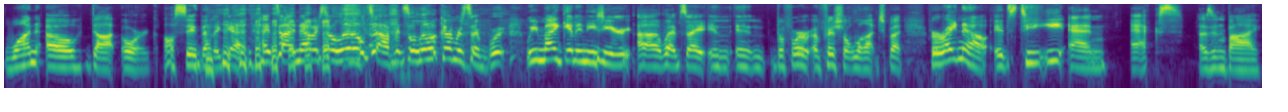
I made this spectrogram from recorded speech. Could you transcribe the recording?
10.org. I'll say that again. I know it's a little tough. It's a little cumbersome. We're, we might get an easier uh, website in, in before official launch, but for right now, it's T E N X as in by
